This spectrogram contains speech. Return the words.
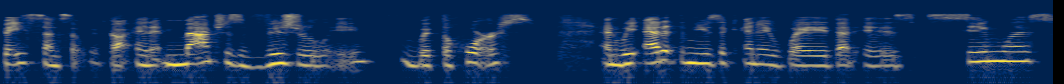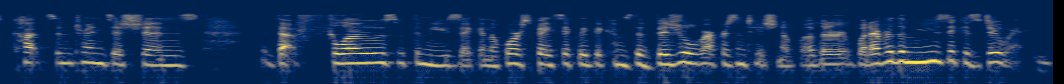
base sense that we've got and it matches visually with the horse and we edit the music in a way that is seamless cuts and transitions that flows with the music and the horse basically becomes the visual representation of whether whatever the music is doing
